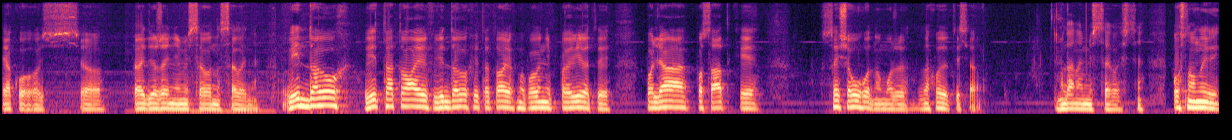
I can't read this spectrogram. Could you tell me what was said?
якогось е, передвіження місцевого населення. Від дорог, від тротуарів, від дорог, від тротуарів ми повинні перевірити поля, посадки, все, що угодно може знаходитися в даній місцевості. Основний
